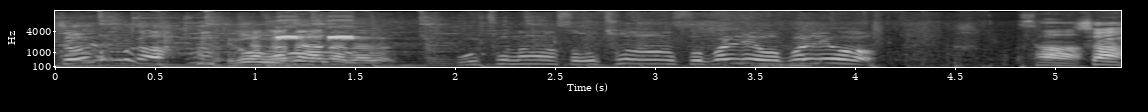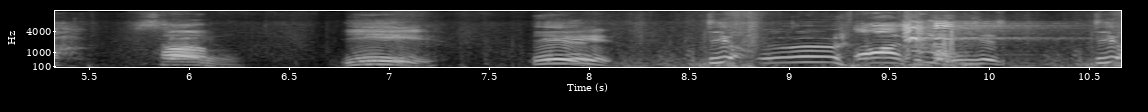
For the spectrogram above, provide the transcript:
점프가. 가자 가자 가자. 5초 남았어. 5초 남았어. 빨리 와. 빨리 와. 4, 4 3 2 1. 뛰어. 아, 됐다. 이제 뛰어.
